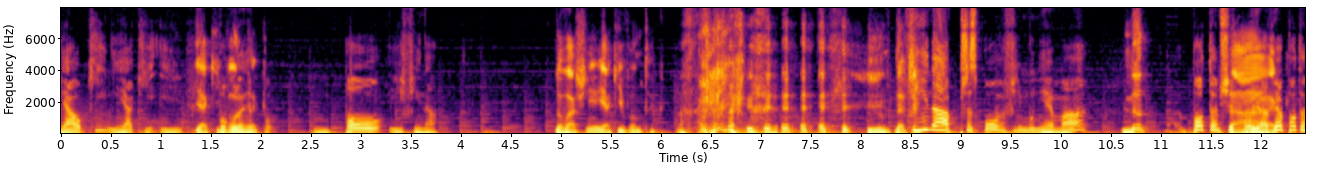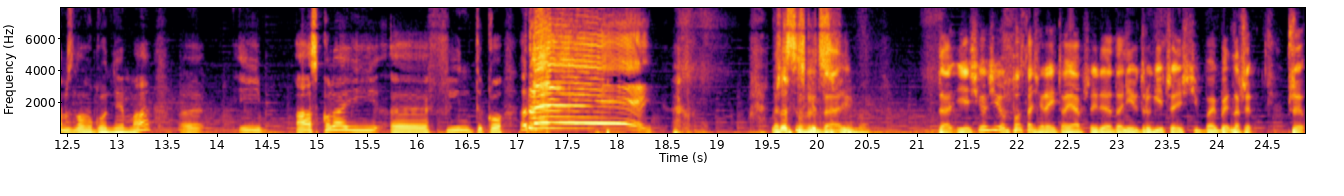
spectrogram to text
miałki, nijaki i Jaki w ogóle wątek? nie... Po, po i Fina. No właśnie, jaki wątek? znaczy, Fina przez połowę filmu nie ma, no potem się Tak. pojawia, potem znowu go nie ma. e, I, a z kolei e, Finn tylko REJ! Przez Znaczy, wszystkie trzy tak. filmy. Za- Jeśli chodzi o postać Rey, to ja przejdę do niej w drugiej części, bo jakby, znaczy przy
